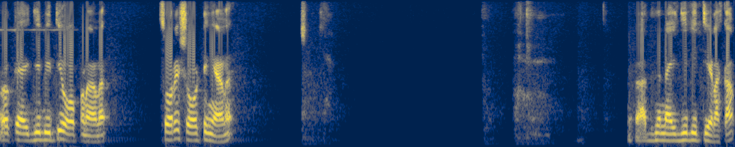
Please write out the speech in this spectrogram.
okay I G B T open ആണ്. സോറി ഷോർട്ടിംഗ് ആണ്. ആദ്യം തന്നെ ഐ ജി ബി ടി ഇളക്കാം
